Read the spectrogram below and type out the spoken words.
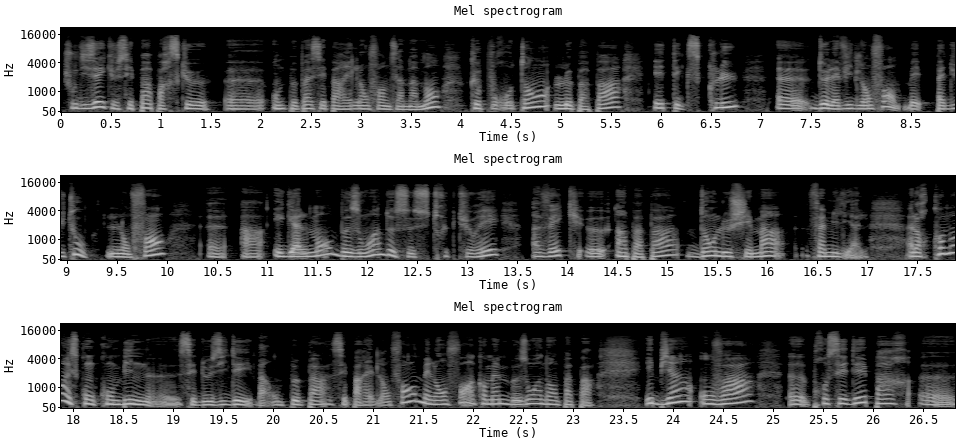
je vous disais que c'est pas parce que euh, on ne peut pas séparer l'enfant de sa maman que pour autant le papa est exclu de la vie de l'enfant. Mais pas du tout. L'enfant a également besoin de se structurer avec un papa dans le schéma familiale. Alors comment est-ce qu'on combine euh, ces deux idées? Ben, On ne peut pas séparer de l'enfant, mais l'enfant a quand même besoin d'un papa. Eh bien, on va euh, procéder par euh,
